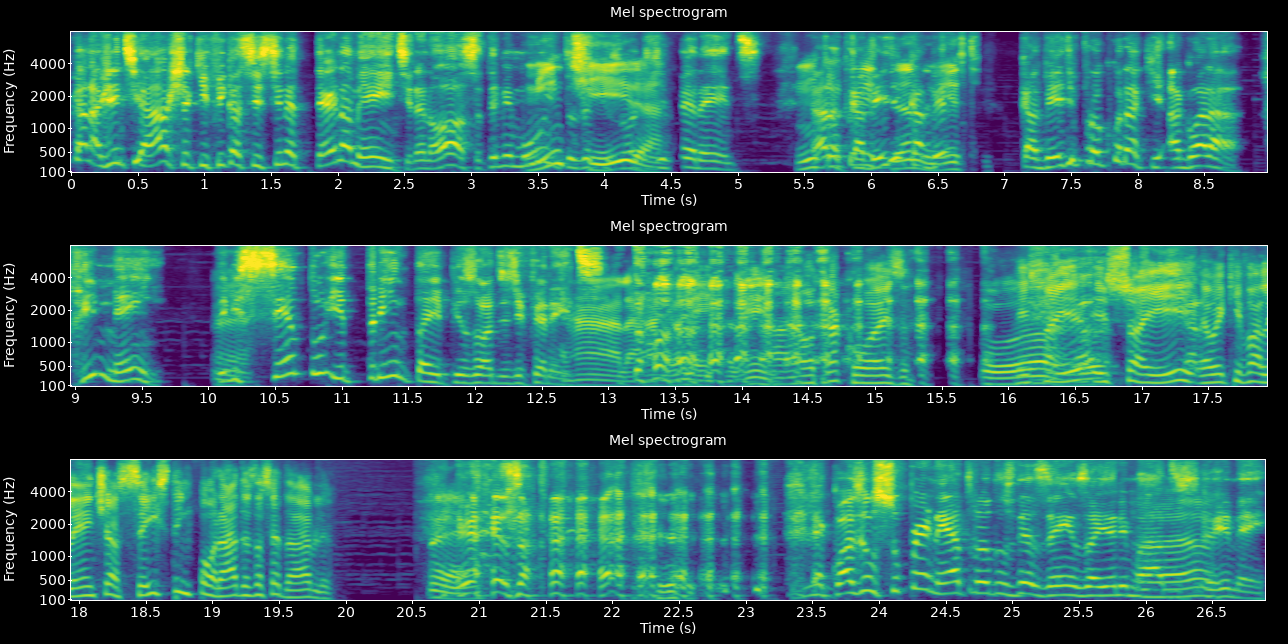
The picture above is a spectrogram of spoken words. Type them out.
Cara, a gente acha que fica assistindo eternamente, né? Nossa, teve muitos Mentira. episódios diferentes. Não Cara, acabei de, acabei, acabei de procurar aqui. Agora, He-Man teve é. 130 episódios diferentes. Caralho, então... olha aí, tá vendo? Ah, é outra coisa. Pô, isso aí, isso aí é o equivalente a seis temporadas da CW. É, é, é quase um super netro dos desenhos aí animados, ah. He-Man.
